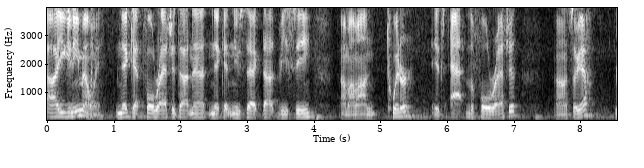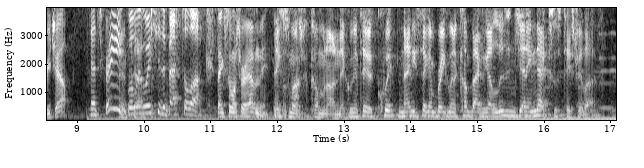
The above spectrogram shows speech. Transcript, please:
Uh, you can email me, nick at fullratchet.net, nick at newstack.vc. Um, I'm on Twitter. It's at the full ratchet. Uh, so, yeah, reach out. That's great. Fantastic. Well, we wish you the best of luck. Thanks so much for having me. Thanks so much fun. for coming on, Nick. We're going to take a quick 90 second break. We're going to come back. We got Liz and Jenny next. This is Taste Trade Live.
